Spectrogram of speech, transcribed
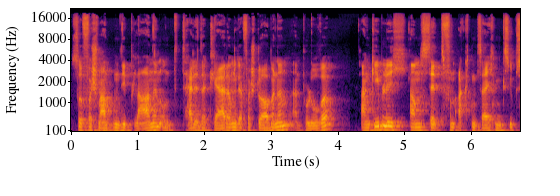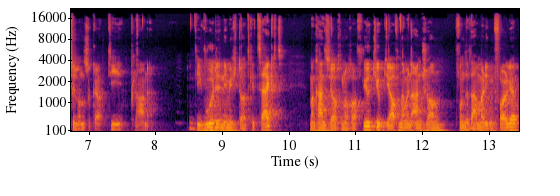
So verschwanden die Planen und Teile der Kleidung der Verstorbenen, ein Pullover, angeblich am Set von Aktenzeichen XY sogar, die Plane. Die Mhm. wurde nämlich dort gezeigt. Man kann sich auch noch auf YouTube die Aufnahmen anschauen von der damaligen Folge.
